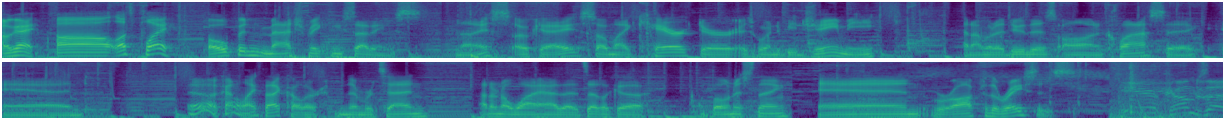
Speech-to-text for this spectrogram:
Okay, uh, let's play. Open matchmaking settings. Nice, okay. So my character is going to be Jamie, and I'm gonna do this on classic, and Oh, I kind of like that color. Number 10. I don't know why I had that. Is that like a, a bonus thing? And we're off to the races. Here comes a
